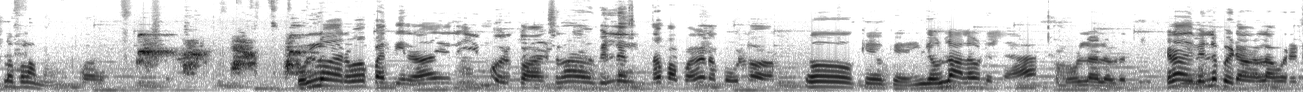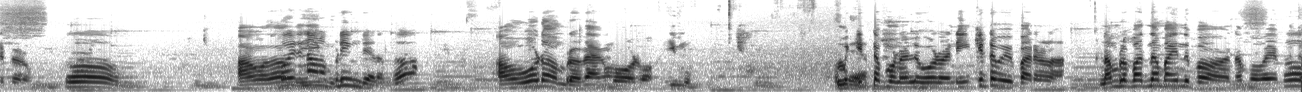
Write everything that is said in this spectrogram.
உள்ள போலாமா உள்ள வரமா பாத்தீங்கன்னா இதுல ஈமோ இருக்கும். ஆக்சுவலா வெளில இருந்து தான் பார்ப்பாங்க. நம்ம உள்ள வரோம். ஓகே ஓகே இங்க உள்ள அலௌட் இல்ல? நம்ம உள்ள அளவு ஏன்னா அது வெளில போயிட்டாங்கல்ல அவங்க ரெண்டு பேரும். ஓ. அவங்க தான் நான் பிடிக்க முடியாது ப்ரோ அவன் ஓடுவான் ப்ரோ வேகமா ஓடுவான் ஈமு நம்ம கிட்ட போனாலும் ஓடுவான் நீங்க கிட்ட போய் பாருங்களா. நம்மள பார்த்து தான் பயந்து போவான் நம்ம ஓ. பயப்பட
